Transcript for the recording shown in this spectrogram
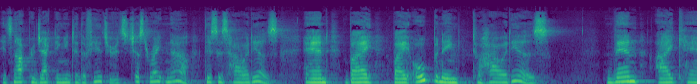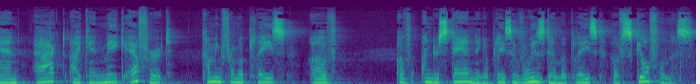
It's not projecting into the future. It's just right now. This is how it is. And by, by opening to how it is, then I can act, I can make effort coming from a place of, of understanding, a place of wisdom, a place of skillfulness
